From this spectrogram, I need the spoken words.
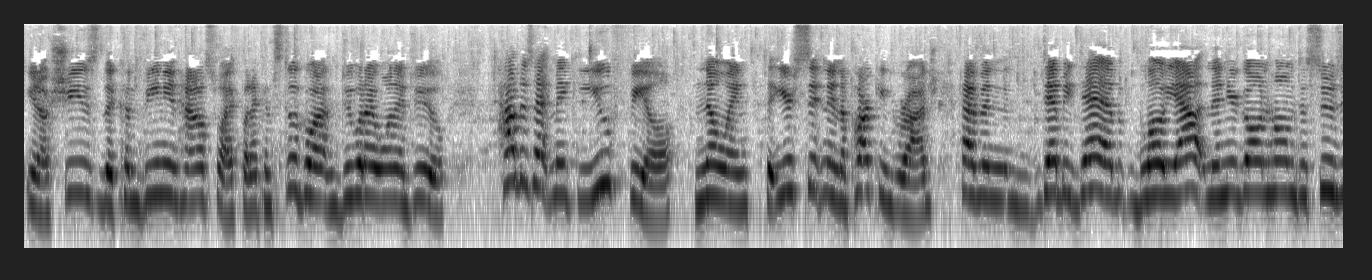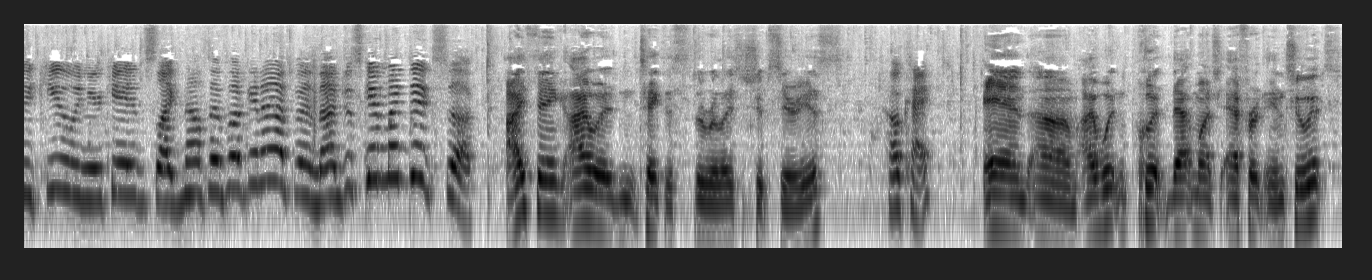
You know, she's the convenient housewife, but I can still go out and do what I want to do. How does that make you feel knowing that you're sitting in a parking garage having Debbie Deb blow you out and then you're going home to Susie Q and your kids like nothing fucking happened. I'm just getting my dick sucked. I think I would take this the relationship serious, Okay. and um, I wouldn't put that much effort into it.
